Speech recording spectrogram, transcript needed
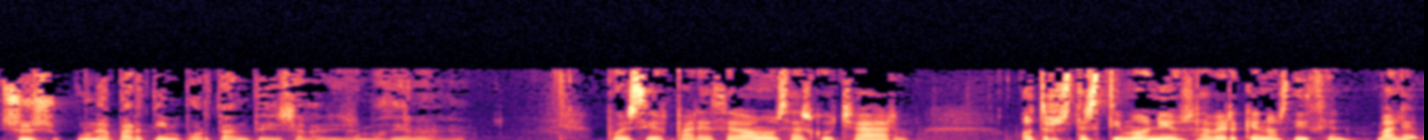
Eso es una parte importante de salario emocional. Pues si os parece, vamos a escuchar otros testimonios, a ver qué nos dicen, ¿vale?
